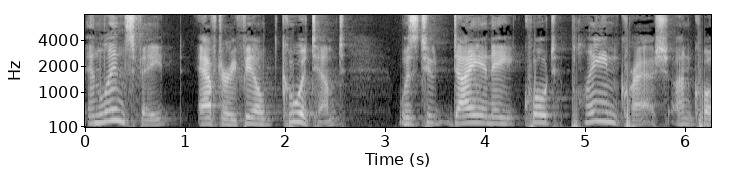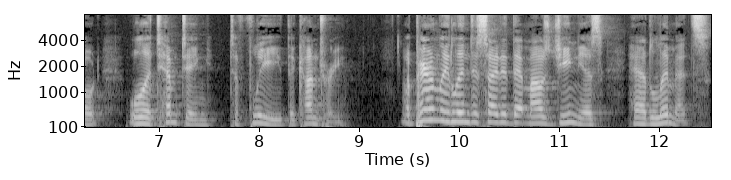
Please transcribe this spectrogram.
and Lin's fate, after a failed coup attempt, was to die in a, quote, plane crash, unquote, while attempting to flee the country. Apparently, Lin decided that Mao's genius had limits.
